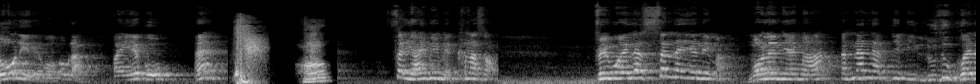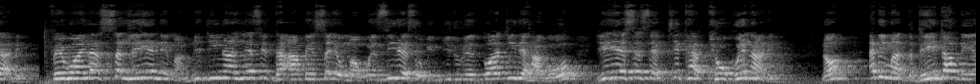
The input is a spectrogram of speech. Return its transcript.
လိုးနေတယ်ပေါ့ဟုတ်လားပိုင်ရဲကိုဟမ်ဆက်ရိုင်းပေးမယ်ခဏဆောင် ဖေဖော်ဝါရီလ12ရက်နေ့မှာမော်လမြိုင်မှာအနှက်နဲ့ပြစ်ပြီးလူစုခွဲတာတွေဖေဖော်ဝါရီလ14ရက်နေ့မှာမြစ်ကြီးနားလျှက်စစ်ဓာတ်အားပေးစက်ရုံမှာဝင်စီးတယ်ဆိုပြီးပြည်သူတွေတွားကြည့်တဲ့ဟာကိုရဲရဲဆက်ဆက်ပြစ်ခတ်ဖြိုခွင်းတာတွေနော်အဲ့ဒီမှာတည်င်းတောက်တွေက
